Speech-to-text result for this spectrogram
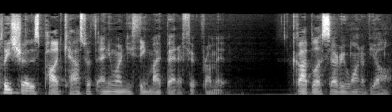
Please share this podcast with anyone you think might benefit from it. God bless every one of y'all.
